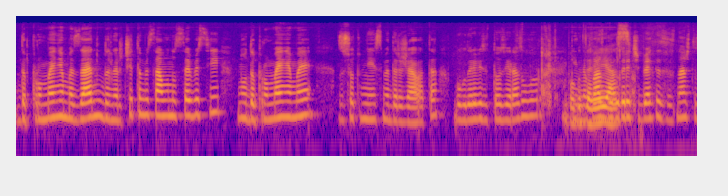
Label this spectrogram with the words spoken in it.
да променяме заедно, да не разчитаме само на себе си, но да променяме защото ние сме държавата. Благодаря ви за този разговор. Благодаря и на вас благодаря, че бяхте с нашата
